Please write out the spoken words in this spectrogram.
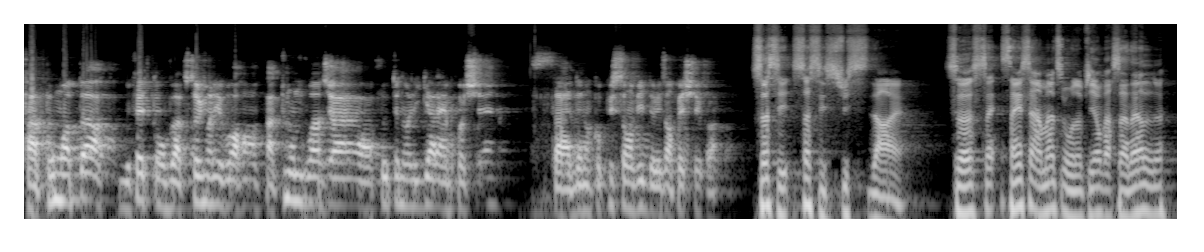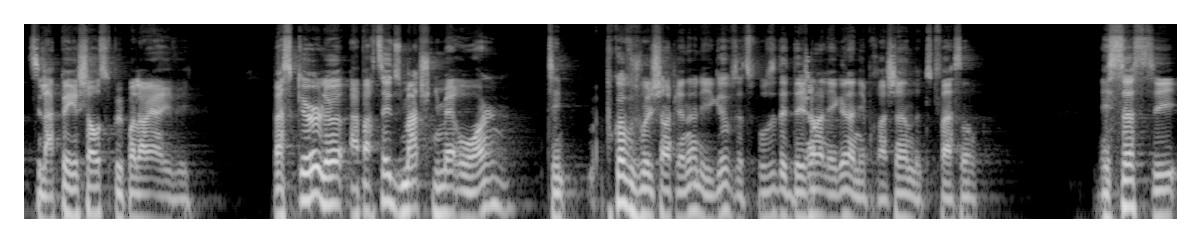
enfin pour moi part, le fait qu'on veut absolument les voir, enfin tout le monde voit déjà flotter en Liga l'année prochaine, ça donne encore plus envie de les empêcher quoi. Ça c'est ça c'est suicidaire. Ça, sincèrement, c'est mon opinion personnelle, c'est la pire chose qui peut pas leur arriver. Parce que là, à partir du match numéro un, pourquoi vous jouez le championnat, les gars? Vous êtes supposés d'être déjà en Liga l'année prochaine, de toute façon. Et ça, c'est,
